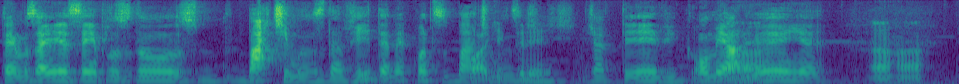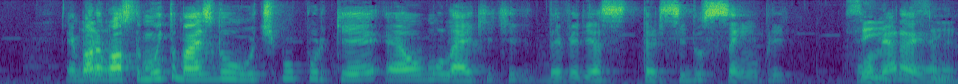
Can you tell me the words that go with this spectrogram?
Temos aí exemplos dos Batmans da vida, né? Quantos Batmans a gente já teve? Homem-Aranha. Aham. Embora É. eu gosto muito mais do último, porque é o moleque que deveria ter sido sempre o Homem-Aranha, sim, né?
